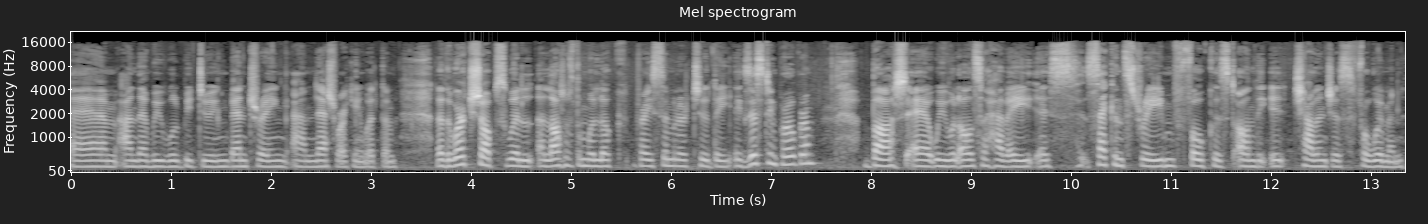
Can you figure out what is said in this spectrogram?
um, and then we will be doing mentoring and networking with them. Now, the workshops will, a lot of them will look very similar to the existing program, but uh, we will also have a, a second stream focused on the uh, challenges for women.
